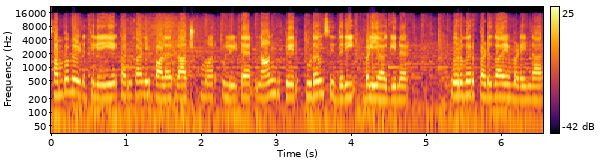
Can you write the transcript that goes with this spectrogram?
சம்பவ இடத்திலேயே கண்காணிப்பாளர் ராஜ்குமார் உள்ளிட்ட நான்கு பேர் உடல் சிதறி பலியாகினர். ஒருவர் படுகாயமடைந்தார்.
